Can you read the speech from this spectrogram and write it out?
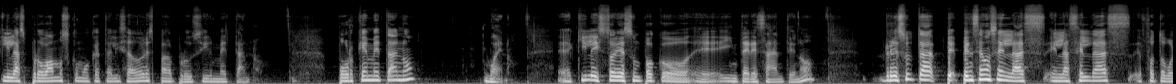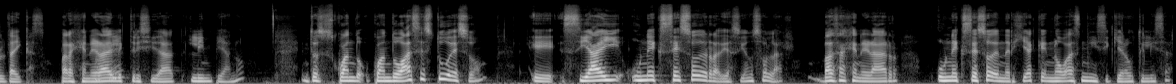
y las probamos como catalizadores para producir metano. ¿Por qué metano? Bueno, aquí la historia es un poco eh, interesante, ¿no? Resulta, pe- pensemos en las, en las celdas fotovoltaicas para generar electricidad limpia, ¿no? Entonces, cuando, cuando haces tú eso, eh, si hay un exceso de radiación solar, vas a generar un exceso de energía que no vas ni siquiera a utilizar.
